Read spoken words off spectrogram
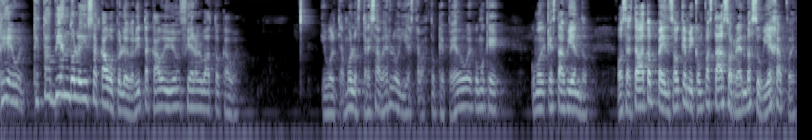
¿qué, güey? ¿Qué estás viendo? Le dice acá, güey. Pero le ahorita acá, y bien fiera el vato acá, güey. Y volteamos los tres a verlo. Y este vato, ¿qué pedo, güey? Como que, ¿Cómo que qué estás viendo? O sea, este vato pensó que mi compa estaba sorreando a su vieja, pues.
